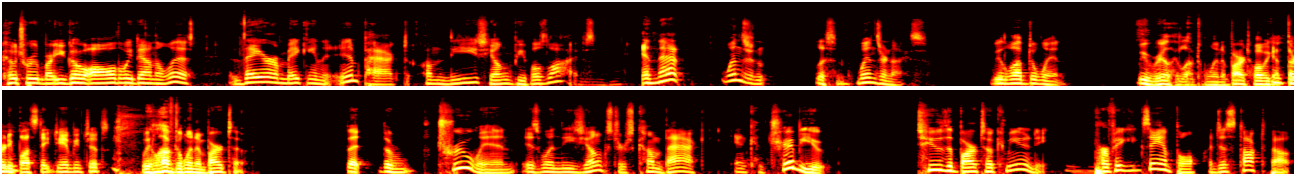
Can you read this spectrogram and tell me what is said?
Coach Rutenbar, you go all the way down the list. They are making an impact on these young people's lives, and that wins are listen wins are nice. We love to win. We really love to win in Bartow. We got 30 Mhm. plus state championships. We love to win in Bartow. But the true win is when these youngsters come back and contribute to the Bartow community. Mm-hmm. Perfect example I just talked about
